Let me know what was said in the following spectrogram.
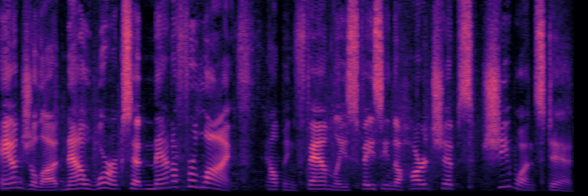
Angela now works at Manna for Life, helping families facing the hardships she once did.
